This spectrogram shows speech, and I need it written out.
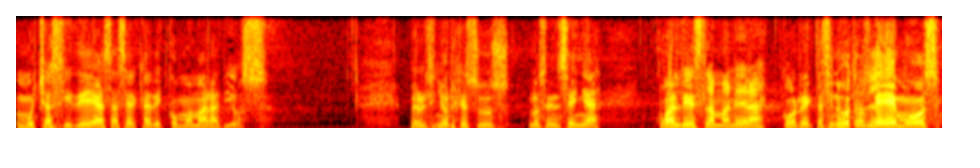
muchas ideas acerca de cómo amar a Dios. Pero el Señor Jesús nos enseña cuál es la manera correcta. Si nosotros leemos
